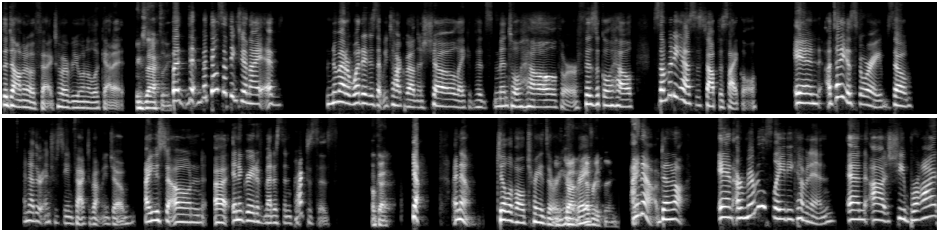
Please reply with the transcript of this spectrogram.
the domino effect, however you want to look at it. exactly. But th- but that's the thing too. And I have, no matter what it is that we talk about on the show, like if it's mental health or physical health, somebody has to stop the cycle. And I'll tell you a story. So another interesting fact about me, Joe. I used to own uh, integrative medicine practices. okay. Yeah, I know. Jill of all trades over You've here, done right? everything. I know. I've done it all. And I remember this lady coming in and uh, she brought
